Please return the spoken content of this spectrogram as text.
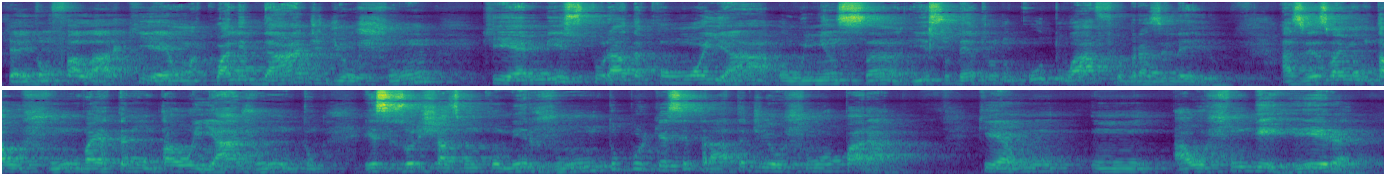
Que aí vão falar que é uma qualidade de Oxum que é misturada com Oiá ou Inhansã, isso dentro do culto afro-brasileiro. Às vezes vai montar Oxum, vai até montar Oiá junto, esses orixás vão comer junto porque se trata de Oxum Opará, que é um, um, a Oxum guerreira,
